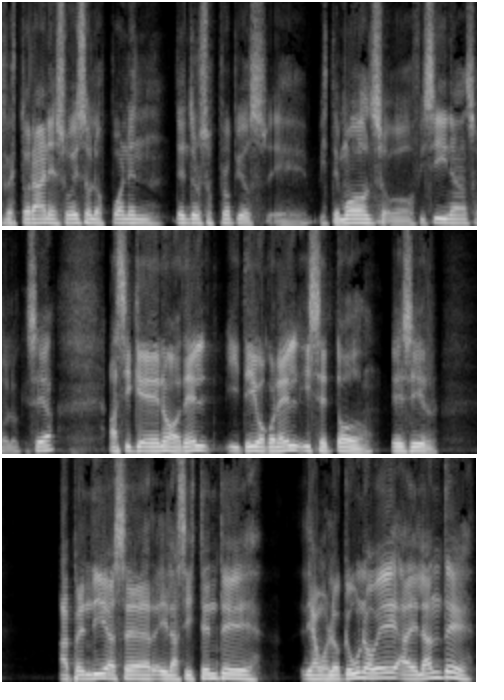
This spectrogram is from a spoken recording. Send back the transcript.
restaurantes o eso, los ponen dentro de sus propios, eh, viste, malls o oficinas o lo que sea. Así que no, de él, y te digo, con él hice todo. Es decir, aprendí a ser el asistente, digamos, lo que uno ve adelante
